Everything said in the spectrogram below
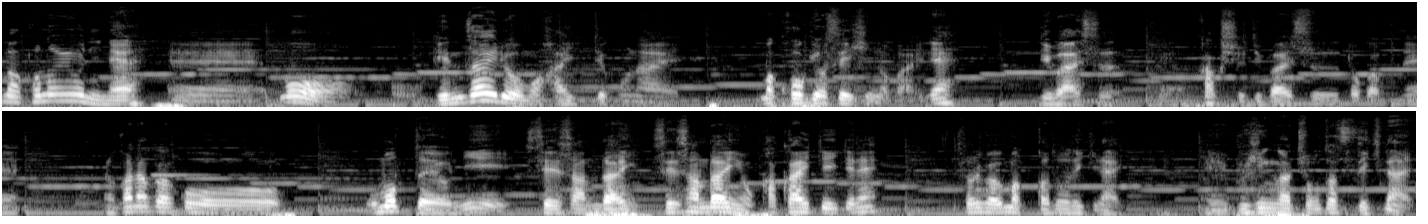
まあ、このようにね、えー、もう原材料も入ってこない、まあ、工業製品の場合ね、デバイス、各種デバイスとかもね、なかなかこう、思ったように生産ライン、生産ラインを抱えていてね、それがうまく稼働できない、えー、部品が調達できない、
